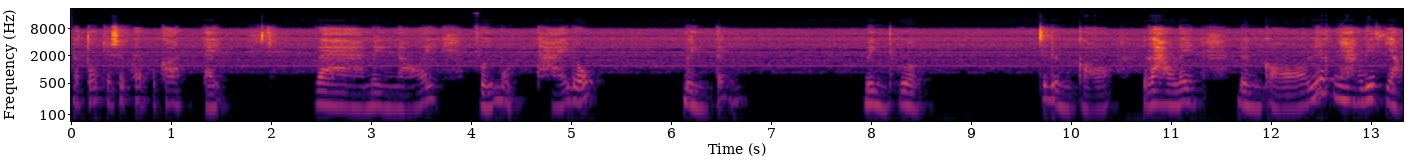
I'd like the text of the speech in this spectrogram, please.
nó tốt cho sức khỏe của con. Đấy và mình nói với một thái độ bình tĩnh. Bình thường. Chứ đừng có gào lên đừng có liếc ngang liếc dọc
